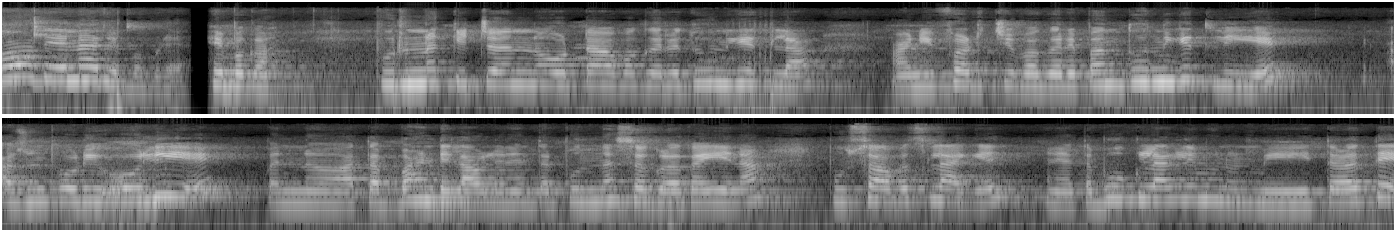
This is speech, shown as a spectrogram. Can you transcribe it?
हो देणार आहे बबड्या. हे बघा पूर्ण किचन ओटा वगैरे धुवून घेतला आणि फरची वगैरे पण धुवून घेतली आहे. अजून थोडी ओली आहे पण आता भांडे लावल्यानंतर पुन्हा सगळं काही आहे ना पुसावंच लागेल. आणि आता भूक लागली म्हणून मी तळते.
